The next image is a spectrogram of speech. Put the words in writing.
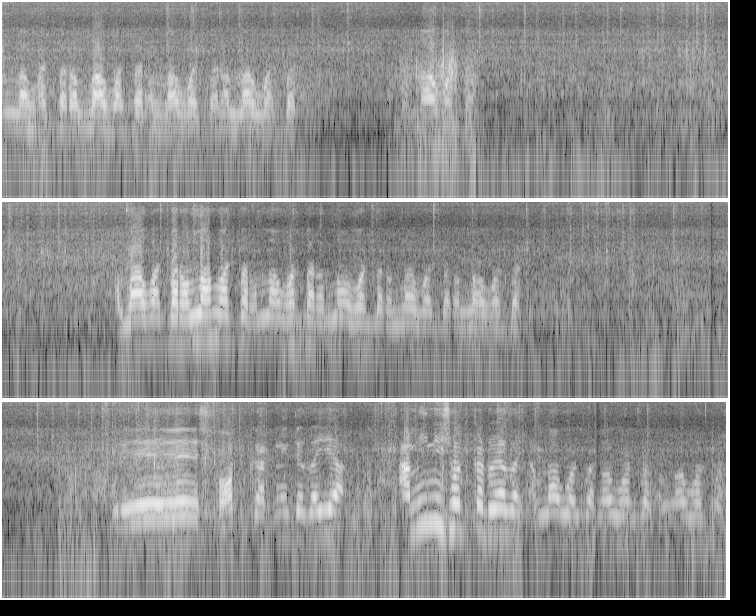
আল্লাহ আকবার আল্লাহ আকবার আল্লাহ আকবার আল্লাহ আকবার আল্লাহ আকবার। আল্লাহ আকবার আল্লাহ আকবার আল্লাহ আকবার আল্লাহ আকবার আল্লাহ আকবার আল্লাহ আকবার। ওরে শর্টকাট নিতে যাইয়া আমি নি শর্টকাট হয়ে যাই। আল্লাহ আকবার আল্লাহ আকবার আল্লাহ আকবার।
